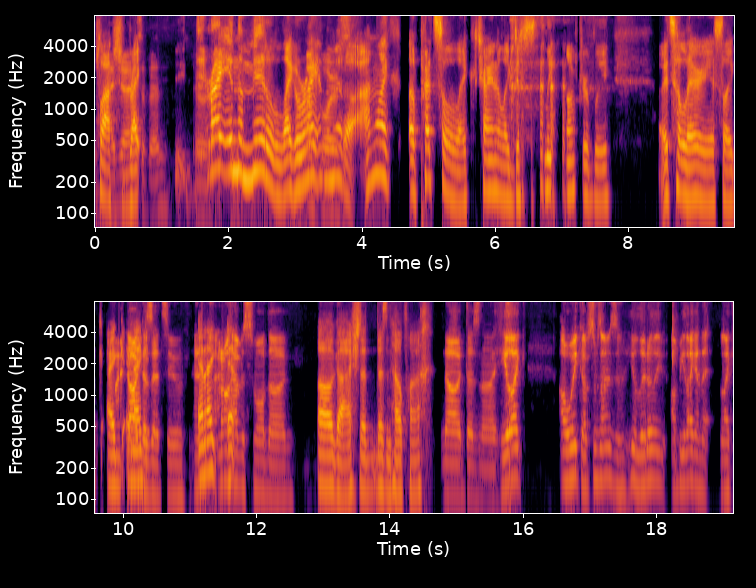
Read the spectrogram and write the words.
plops right. Right in the middle like right in the middle i'm like a pretzel like trying to like just sleep comfortably it's hilarious like i My dog I, does that too. And, and I- I, don't and- have a small dog. Oh gosh that doesn't help huh No, it does not. He like I'll wake up sometimes and he literally I'll be like on the like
